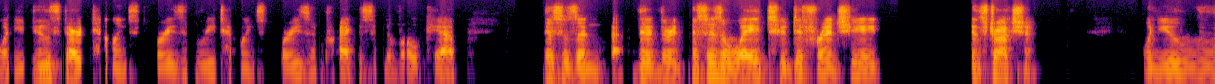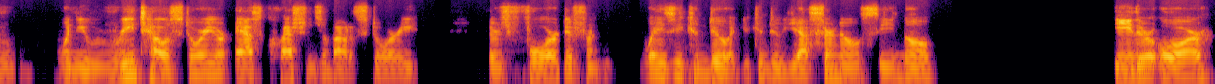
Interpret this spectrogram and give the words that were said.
When you do start telling stories and retelling stories and practicing the vocab, this is a uh, there, there, this is a way to differentiate instruction. When you when you retell a story or ask questions about a story, there's four different ways you can do it. You can do yes or no, see, no, either or,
